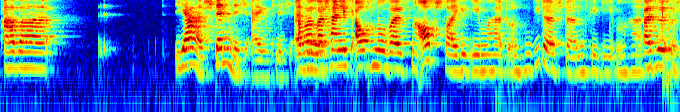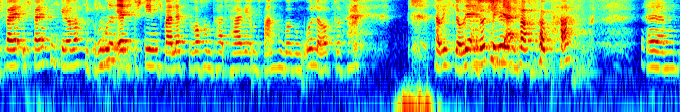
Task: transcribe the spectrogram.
Aber ja, ständig eigentlich. Also, Aber wahrscheinlich auch nur, weil es einen Aufschrei gegeben hat und einen Widerstand gegeben hat. Also ich weiß, ich weiß nicht genau, was die Gründe sind. Ich muss ehrlich gestehen, ich war letzte Woche ein paar Tage in Brandenburg im Urlaub. Das habe ich, glaube ich, wirklich schön. einfach verpasst. Ähm,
